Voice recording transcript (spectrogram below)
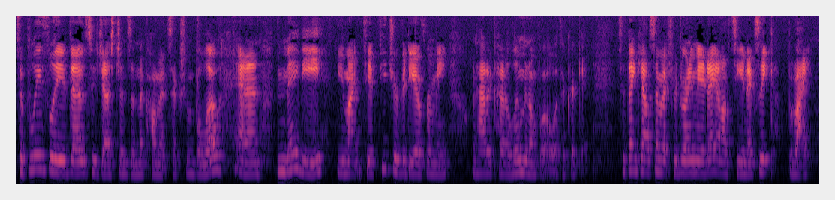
So please leave those suggestions in the comment section below and maybe you might see a future video from me on how to cut aluminum foil with a Cricut. So thank y'all so much for joining me today and I'll see you next week. Bye-bye.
